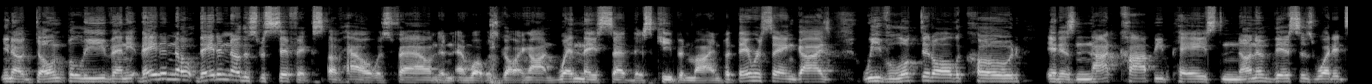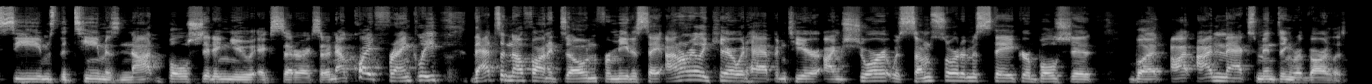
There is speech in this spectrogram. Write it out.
you know, don't believe any. They didn't know. They didn't know the specifics of how it was found and, and what was going on when they said this. Keep in mind, but they were saying, guys, we've looked at all the code. It is not copy paste. None of this is what it seems. The team is not bullshitting you, et cetera, et cetera. Now, quite frankly, that's enough on its own for me to say, I don't really care what happened here. I'm sure it was some sort of mistake or bullshit, but I, I'm max minting regardless.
